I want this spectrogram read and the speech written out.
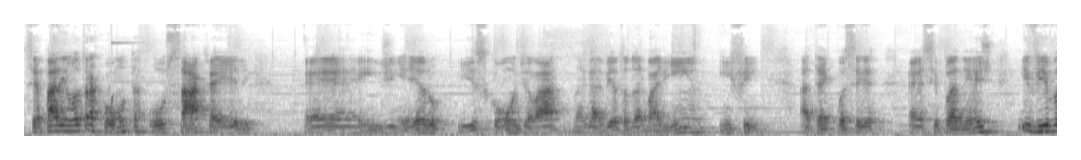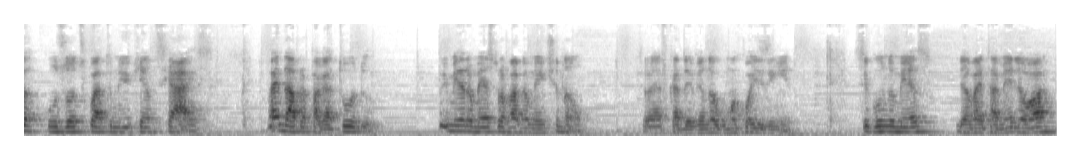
Separa em outra conta ou saca ele é, em dinheiro e esconde lá na gaveta do armarinho, enfim, até que você é, se planeje e viva com os outros 4.500 reais. Vai dar para pagar tudo? Primeiro mês provavelmente não. Você vai ficar devendo alguma coisinha. Segundo mês já vai estar melhor.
